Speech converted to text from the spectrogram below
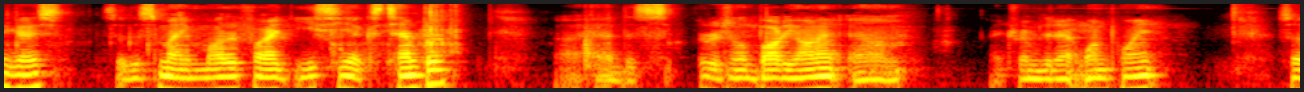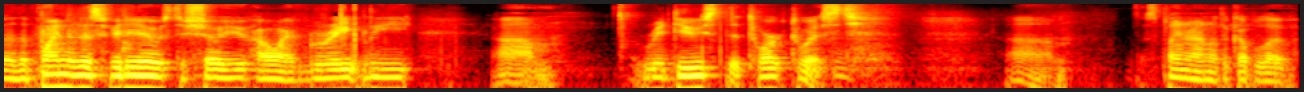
Hey guys, so this is my modified ECX temper. I had this original body on it. Um, I trimmed it at one point. So the point of this video is to show you how I've greatly um, reduced the torque twist. Um, I was playing around with a couple of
